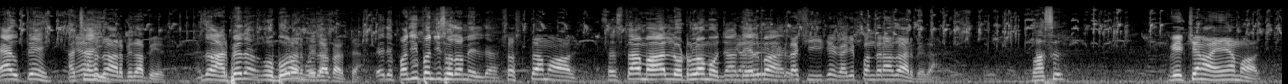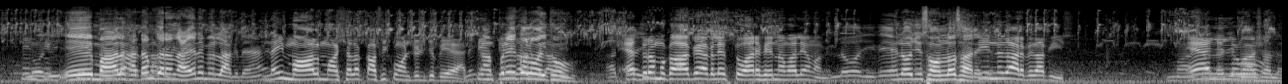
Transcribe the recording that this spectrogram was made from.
ਇਹ ਉੱਤੇ ਅੱਛਾ ਜੀ 1000 ਰੁਪਏ ਦਾ ਪੇੜ 1000 ਰੁਪਏ ਦਾ ਉਹ ਬੋਰੋ ਹਜ਼ਾਰ ਰੁਪਏ ਦਾ ਕਰਤਾ। ਇਹ ਤੇ 2500 ਦਾ ਮਿਲਦਾ। ਸਸਤਾ ਮਾਲ। ਸਸਤਾ ਮਾਲ ਲੁੱਟ ਲੋ ਮੋਜਾਂ ਦਿਲ ਇਹਦਾ ਬਾਹਰ ਚੀਕ ਹੈਗਾ ਜੀ 15000 ਰੁਪਏ ਦਾ। ਬਸ। ਵੇਚਣ ਆਏ ਆ ਮਾਲ। ਇਹ ਮਾਲ ਖਤਮ ਕਰਨ ਆਏ ਨੇ ਮੈਨੂੰ ਲੱਗਦਾ ਨਹੀਂ ਮਾਲ ਮਾਸ਼ਾਅੱਲਾ ਕਾਫੀ ਕੁਆਂਟੀਟੀ ਚ ਪਿਆ ਹੈ। ਆਪਣੇ ਕੋਲੋਂ ਇਥੋਂ। ਇਧਰੋਂ ਮੁਕਾ ਕੇ ਅਗਲੇ ਸਤਵਾਰ ਫੇਰ ਨਵਾਂ ਲਿਆਵਾਂਗੇ। ਲੋ ਜੀ ਵੇਖ ਲੋ ਜੀ ਸੁਣ ਲੋ ਸਾਰੇ। 3000 ਰੁਪਏ ਦਾ ਪੀਸ ਲਓ। ਮਾਸ਼ਾਅੱਲਾ।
